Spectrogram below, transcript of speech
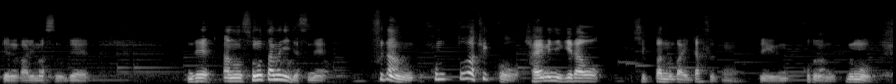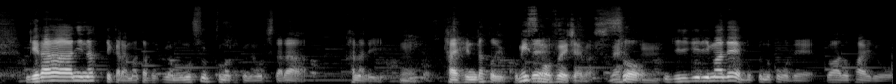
ていうのがありますので、で、あの、そのためにですね、普段、本当は結構早めにゲラを出版の場合出すっていうことなんですけども、ゲラになってからまた僕がものすごく細かく直したら、かなりうん。大変だということで、ミスも増えちゃいますしね。そう、ん。ギリギリまで僕の方でワードファイルを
